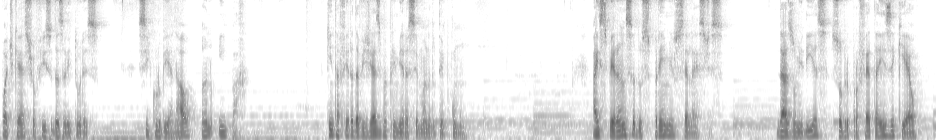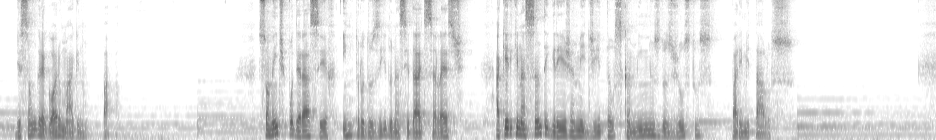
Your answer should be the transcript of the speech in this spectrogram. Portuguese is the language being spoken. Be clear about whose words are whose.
Speaker 1: Podcast Ofício das Leituras, Ciclo Bienal, Ano Ímpar. Quinta-feira da vigésima primeira semana do Tempo Comum. A esperança dos prêmios celestes. Das homilias sobre o profeta Ezequiel, de São Gregório Magno, Papa. Somente poderá ser introduzido na cidade celeste aquele que na Santa Igreja medita os caminhos dos justos para imitá-los.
